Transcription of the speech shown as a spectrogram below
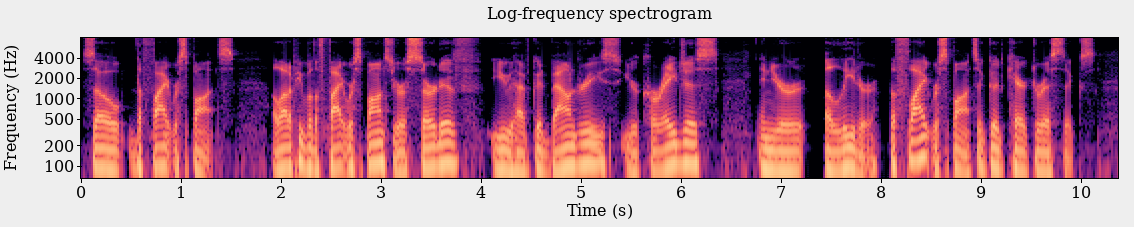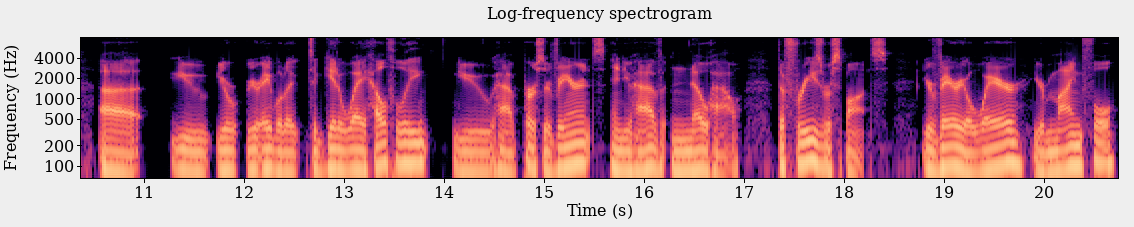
So the fight response. A lot of people, the fight response, you're assertive, you have good boundaries, you're courageous, and you're a leader. The flight response, a good characteristics. Uh, you you're you're able to to get away healthily. You have perseverance and you have know-how. The freeze response, you're very aware, you're mindful,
